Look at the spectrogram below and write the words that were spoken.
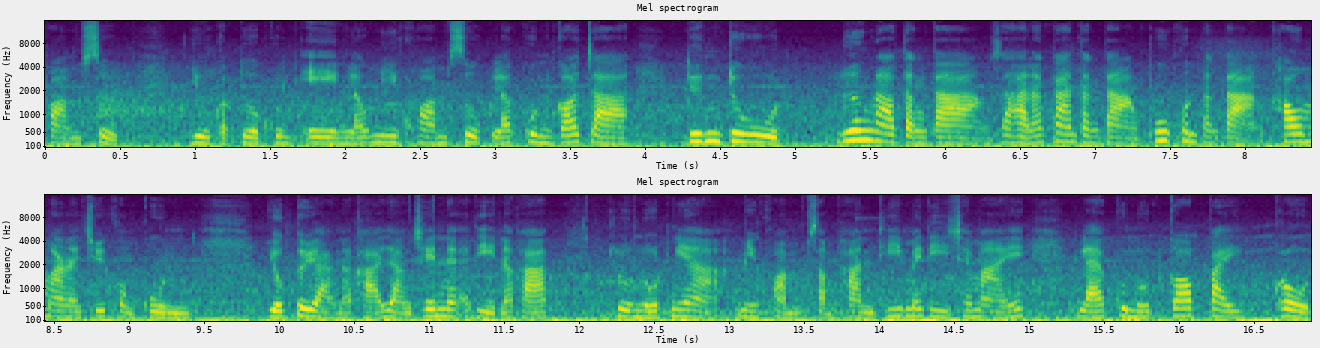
ความสุขอยู่กับตัวคุณเองแล้วมีความสุขแล้วคุณก็จะดึงดูด เรื่องราวต่างๆ สถานการณ์ต่างๆ ผู้คนต่างๆ เข้ามาในชีวิตของคุณ ยกตัวอย่างนะคะ อย่างเช่นในอดีตนะคะ ครูนุชเนี่ยมีความสัมพันธ์ที่ไม่ดีใช่ไหม และคุณนุชก็ไปโกรธ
